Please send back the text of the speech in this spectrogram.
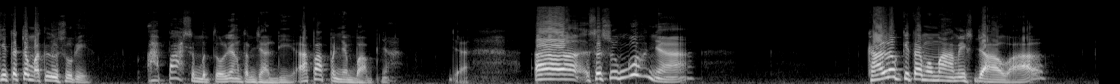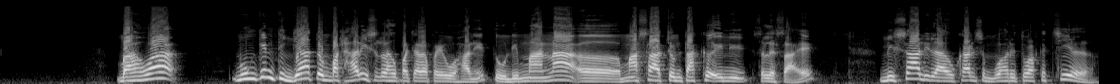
kita coba telusuri apa sebetulnya yang terjadi, apa penyebabnya. Ya. Uh, sesungguhnya kalau kita memahami sejak awal bahwa mungkin tiga atau empat hari setelah upacara payuhan itu, di mana uh, masa cuntake ini selesai, bisa dilakukan sebuah ritual kecil.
